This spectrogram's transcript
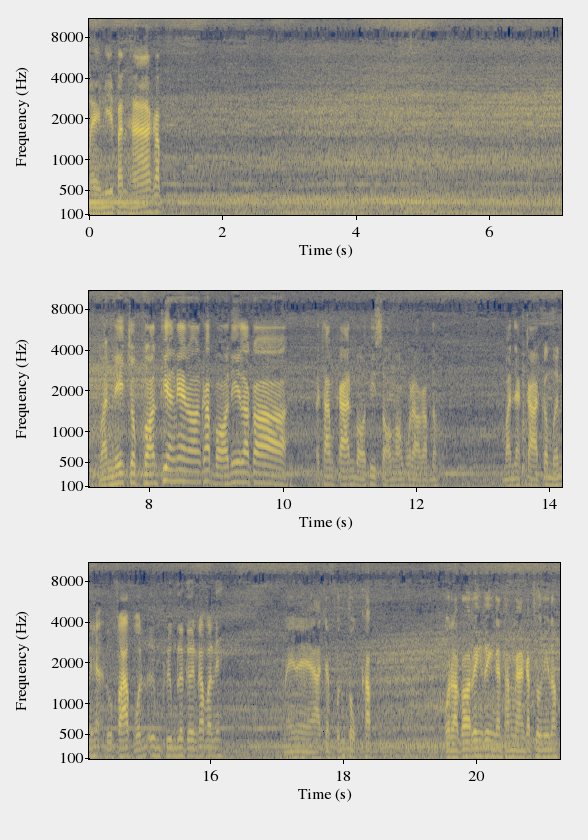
ไม่มีปัญหาครับ วันนี้จบก่อนเที่ยงแน่นอนครับบ่อนี้แล้วก็ไปทำการบ่อที่สองของพวกเราครับเนาะบรรยากาศก็เหมือนนี่ฮะดูฟ้าฝนอึมครึมเหลือเกินครับวันนี้ไม่แน่อาจจะฝนตกครับพวกเราก็เร่งเร่งๆกันทำงานครับช่วงนี้เนาะ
